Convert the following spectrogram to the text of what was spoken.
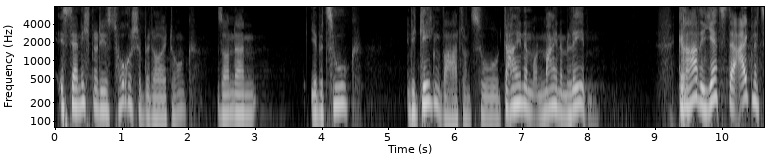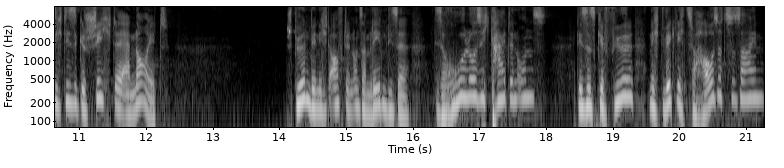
ist ja nicht nur die historische Bedeutung, sondern ihr Bezug in die Gegenwart und zu deinem und meinem Leben. Gerade jetzt ereignet sich diese Geschichte erneut. Spüren wir nicht oft in unserem Leben diese, diese Ruhelosigkeit in uns? Dieses Gefühl, nicht wirklich zu Hause zu sein?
